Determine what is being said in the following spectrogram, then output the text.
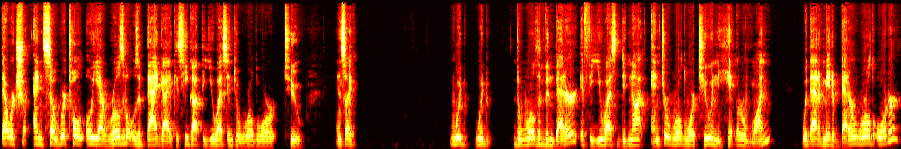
That were tr- and so we're told, oh yeah, Roosevelt was a bad guy because he got the U.S. into World War II, and it's like, would would the world have been better if the US did not enter World War II and Hitler won? Would that have made a better world order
